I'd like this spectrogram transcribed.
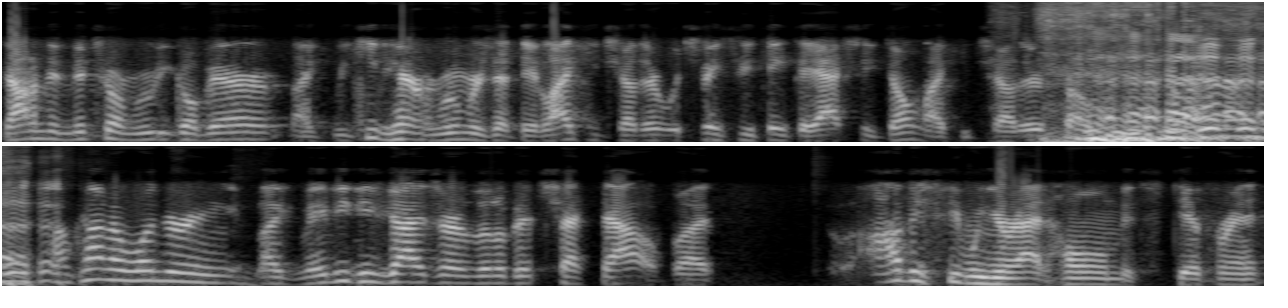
Donovan Mitchell and Rudy Gobert, like we keep hearing rumors that they like each other, which makes me think they actually don't like each other. So I'm kind of wondering, like maybe these guys are a little bit checked out. But obviously, when you're at home, it's different.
